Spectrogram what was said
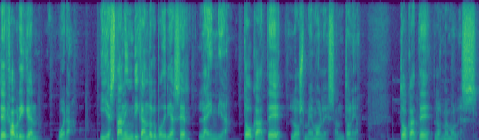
se fabriquen fuera y están indicando que podría ser la India. Tócate los memoles, Antonio. Tócate los memoles.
